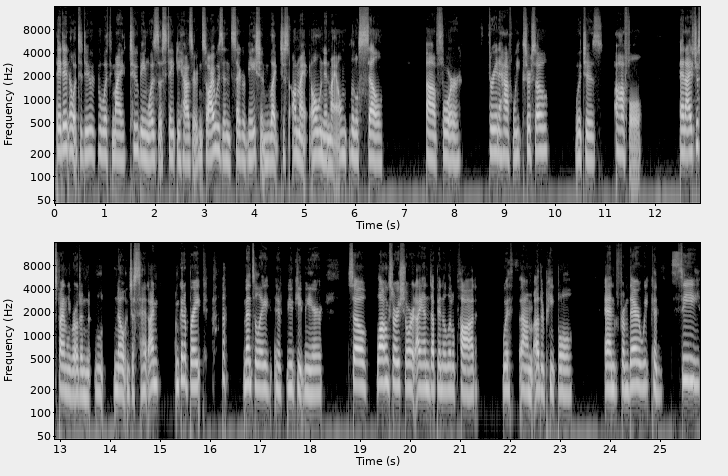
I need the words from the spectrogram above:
they didn't know what to do with my tubing was a safety hazard, and so I was in segregation, like just on my own in my own little cell, uh, for three and a half weeks or so, which is awful. And I just finally wrote a n- note and just said, "I'm I'm gonna break mentally if you keep me here." So, long story short, I end up in a little pod with um, other people, and from there we could see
